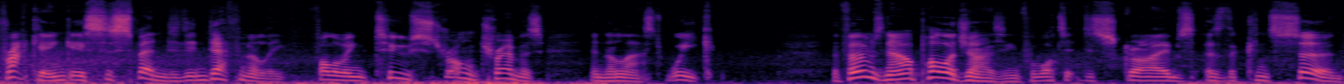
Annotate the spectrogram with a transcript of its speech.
Fracking is suspended indefinitely following two strong tremors in the last week. The firm's now apologising for what it describes as the concern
